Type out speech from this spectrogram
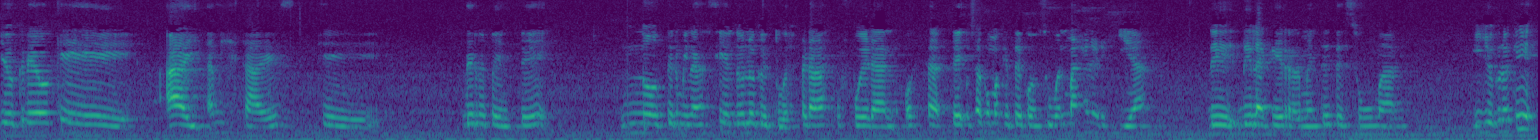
Yo creo que hay amistades que de repente no terminan siendo lo que tú esperabas que fueran, o sea, o sea como que te consumen más energía de, de la que realmente te suman. Y yo creo que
